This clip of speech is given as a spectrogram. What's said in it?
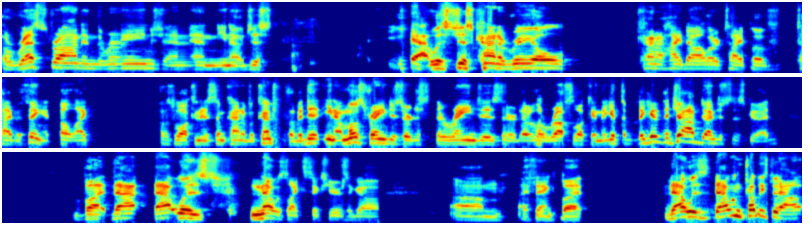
a restaurant in the range, and and you know just yeah, it was just kind of real, kind of high dollar type of type of thing. It felt like I was walking into some kind of a country club. It did, you know, most ranges are just their ranges. They're they're a little rough looking. They get the they get the job done just as good. But that that was that was like six years ago, um, I think. But that was that one probably stood out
